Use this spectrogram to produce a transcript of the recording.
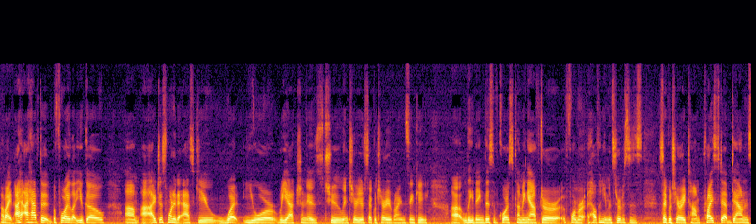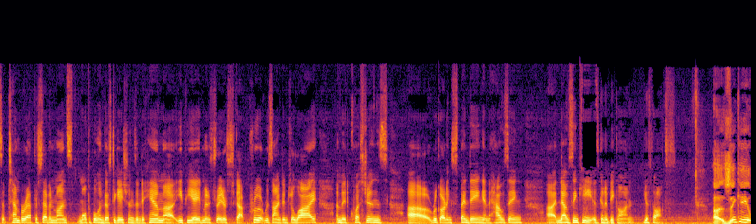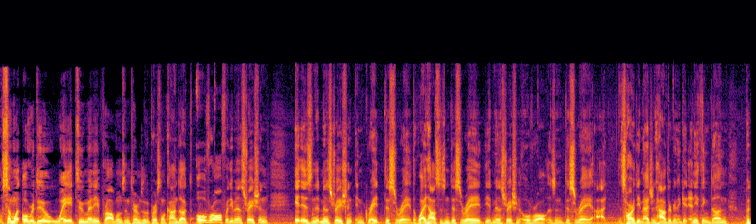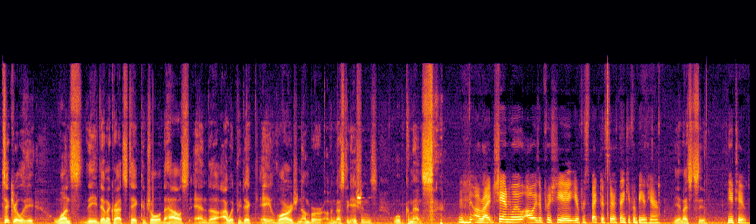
All right, I, I have to, before I let you go, um, I just wanted to ask you what your reaction is to Interior Secretary Ryan Zinke uh, leaving. This, of course, coming after former Health and Human Services Secretary Tom Price stepped down in September after seven months. Multiple investigations into him. Uh, EPA Administrator Scott Pruitt resigned in July amid questions uh, regarding spending and housing. Uh, now Zinke is going to be gone. Your thoughts? Uh, Zinke, somewhat overdue, way too many problems in terms of the personal conduct. Overall, for the administration, it is an administration in great disarray. The White House is in disarray. The administration overall is in disarray. Uh, it's hard to imagine how they're going to get anything done, particularly once the Democrats take control of the House. And uh, I would predict a large number of investigations will commence. All right. Shan Wu, always appreciate your perspective, sir. Thank you for being here. Yeah, nice to see you. You too.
